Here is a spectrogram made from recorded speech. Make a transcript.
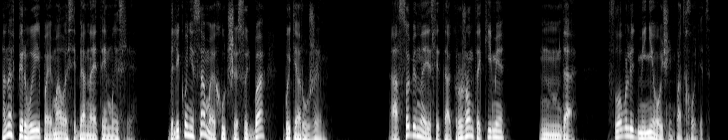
Она впервые поймала себя на этой мысли. Далеко не самая худшая судьба быть оружием. Особенно если ты окружен такими М-да, слово людьми не очень подходит.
